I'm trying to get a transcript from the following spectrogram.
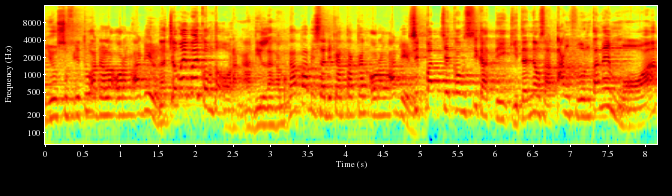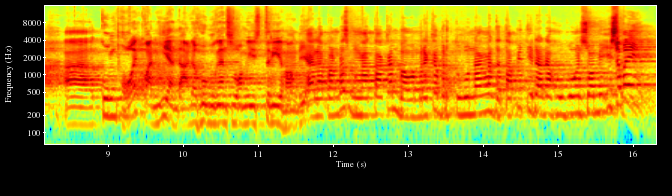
Yusuf itu adalah orang adil. nah cuma baik kong to orang adil Nah, lah mengapa bisa dikatakan orang adil? sifat cek kong si kati kita nyong sa tang fun tan he mo ah kung poi kwan hian ada hubungan suami istri Nah, ha di ayat 18 mengatakan bahwa mereka bertunangan tetapi tidak ada hubungan suami cuma istri. phut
